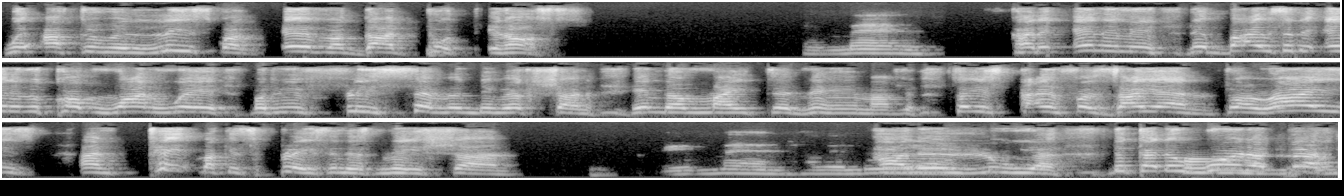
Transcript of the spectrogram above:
we have to release whatever God put in us. Amen. Because the enemy, the Bible said the enemy come one way, but we flee seven direction in the mighty name of Jesus. So it's time for Zion to arise and take back its place in this nation. Amen. Hallelujah. Hallelujah. Because the Oh, word of my God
